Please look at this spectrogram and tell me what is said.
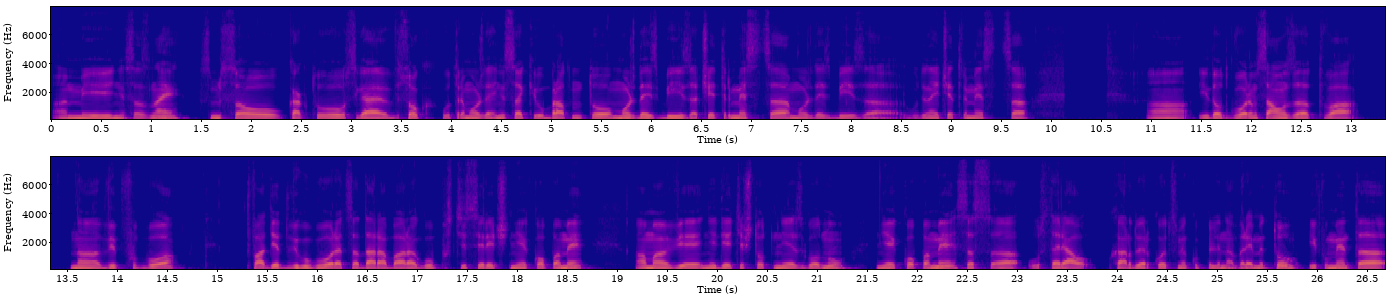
Ами не се знае. В смисъл, както сега е висок, утре може да е нисък и обратното, може да изби за 4 месеца, може да изби за година и 4 месеца. А, и да отговорим само за това на VIP футбола. Това дет ви го говорят са дара бара глупости, се речи ние копаме, ама вие не дете, защото не е сгодно. Ние копаме с а, устарял хардвер, който сме купили на времето и в момента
